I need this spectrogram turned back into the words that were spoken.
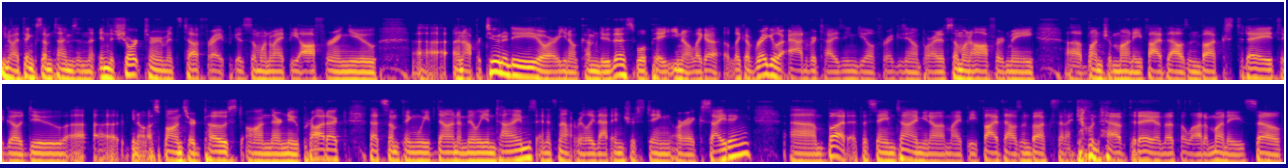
you know, I think sometimes in the in the short term it's tough, right? Because someone might be offering you uh, an opportunity, or you know, come do this, we'll pay. You know, like a like a regular advertising deal, for example, right? If someone offered me a bunch of money, five thousand bucks today, to go do a, a, you know a sponsored post on their new product, that's something we've done a million times, and it's not really that interesting or exciting. Um, but at the same time, you know, it might be five thousand bucks that I don't have today, and that's a lot of money. So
